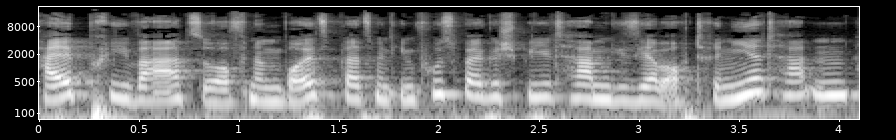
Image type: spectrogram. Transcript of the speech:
halb privat so auf einem Bolzplatz mit ihnen Fußball gespielt haben, die sie aber auch trainiert hatten.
